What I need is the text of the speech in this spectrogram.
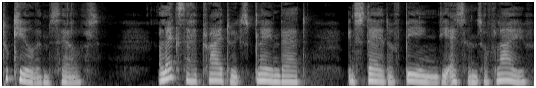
to kill themselves. Alexa had tried to explain that, instead of being the essence of life,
